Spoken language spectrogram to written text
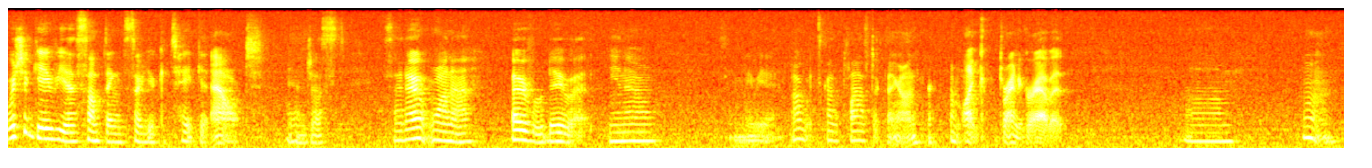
I wish it gave you something so you could take it out and just, so I don't want to overdo it, you know. So maybe, oh, it's got a plastic thing on here. I'm like trying to grab it. Um, hmm.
